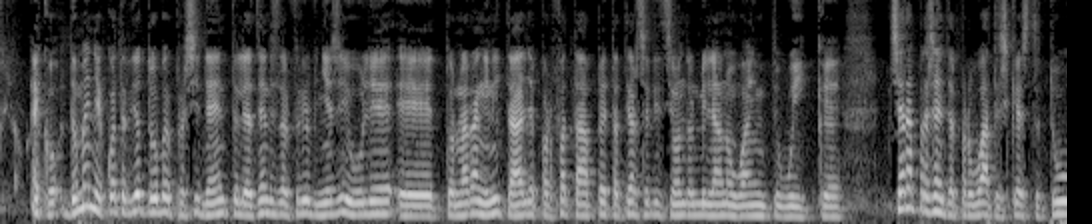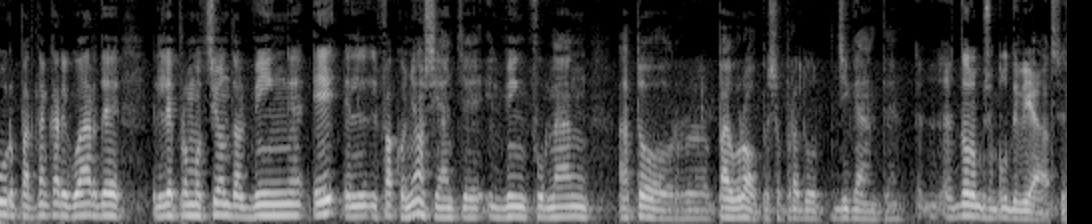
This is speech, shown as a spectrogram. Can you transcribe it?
Insomma. Ecco, domenica 4 di ottobre, Presidente, le aziende del Friuli Vignesi Giulie eh, torneranno in Italia per far tappe la terza edizione del Milano Wine Week. C'era presente per Watis questo tour per quanto riguarda le promozioni dal vin e il fa conosci anche il vin Furlan a Tor, per Europa soprattutto, gigante? Dopo sono un po' diversi.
